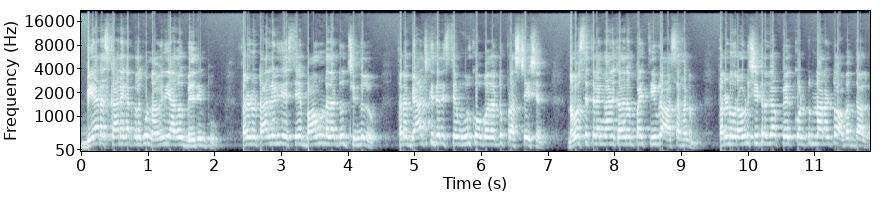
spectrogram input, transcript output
బీఆర్ఎస్ కార్యకర్తలకు నవీన్ యాదవ్ బెదిరింపు. తనను టార్గెట్ చేస్తే బాగుండదంటూ చిందులు. తన బ్యాచ్కి తెలిస్తే ఊరుకోబోదంటూ ఫ్రస్ట్రేషన్. నమస్తే తెలంగాణ కథనంపై తీవ్ర అసహనం. తనను రౌడ్ షీటర్గా పేర్కొంటున్నారంటూ అబద్ధాలు.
